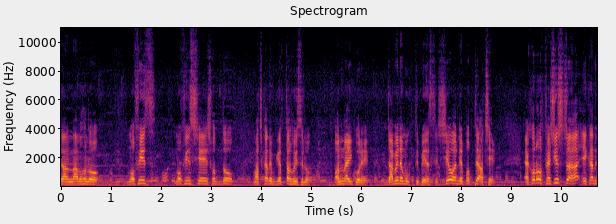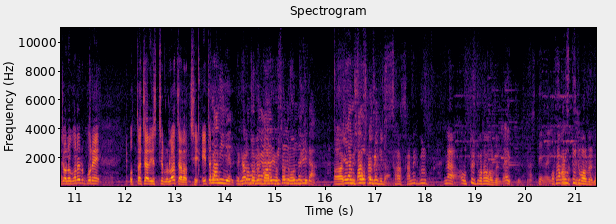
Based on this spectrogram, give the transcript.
যার নাম হলো মফিজ মফিজ সে সদ্য মাঝখানে গ্রেপ্তার হয়েছিল অন্যায় করে, জামিনে মুক্তি পেয়েছে। সেও নেপথ্যে আছে। এখনও ফ্যাসিস্টরা এখানে জনগণের উপরে অত্যাচার স্টিমুলা চালাচ্ছে। এটা সামিট- গ্রুপ না কথা বলবেন। না। আসতে ভাই। কথা বলে বলবেন।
